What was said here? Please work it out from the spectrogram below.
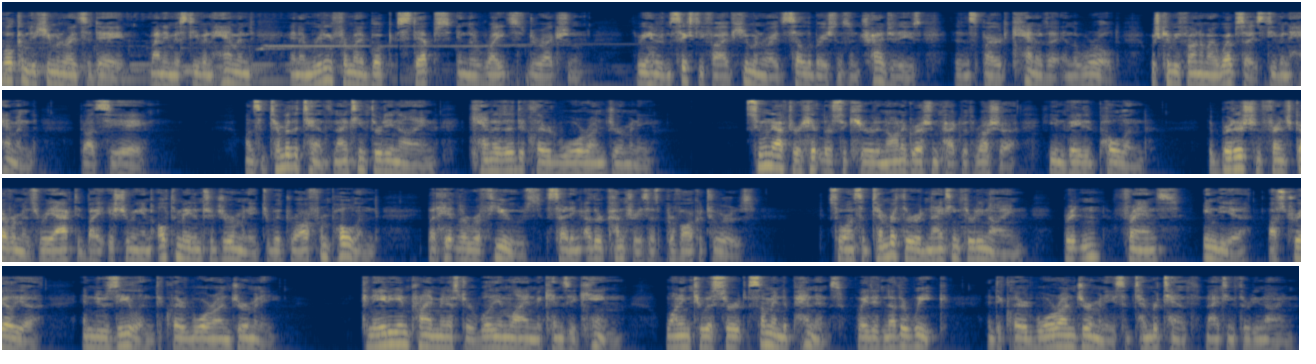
Welcome to Human Rights Today. My name is Stephen Hammond, and I'm reading from my book Steps in the Rights Direction 365 Human Rights Celebrations and Tragedies that Inspired Canada and the World, which can be found on my website, stephenhammond.ca. On September the 10th, 1939, Canada declared war on Germany. Soon after Hitler secured a non-aggression pact with Russia, he invaded Poland. The British and French governments reacted by issuing an ultimatum to Germany to withdraw from Poland, but Hitler refused, citing other countries as provocateurs. So on September 3, 1939, Britain, France, India, Australia, and New Zealand declared war on Germany. Canadian Prime Minister William Lyon Mackenzie King, wanting to assert some independence, waited another week and declared war on Germany September 10, 1939.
